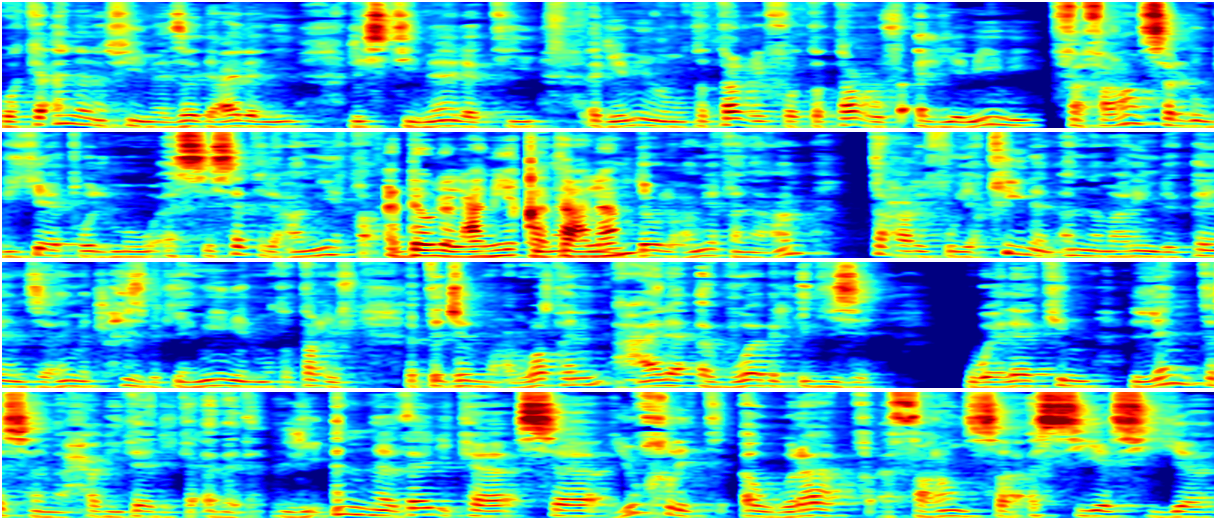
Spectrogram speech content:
وكأننا في مزاد علني لاستمالة اليمين المتطرف والتطرف اليميني ففرنسا اللوبيات والمؤسسات العميقة. الدولة العميقة نعم تعلم. الدولة العميقة نعم. تعرف يقينا أن مارين لوبين زعيمة الحزب اليميني المتطرف التجمع الوطني على أبواب الإليزيه ولكن لن تسمح بذلك ابدا لأن ذلك سيخلط أوراق فرنسا السياسية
